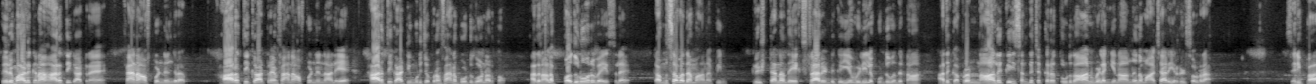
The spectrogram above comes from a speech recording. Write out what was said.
பெருமாளுக்கு நான் ஹாரத்தி காட்டுறேன். ஃபேனை ஆஃப் பண்ணுங்கிறார். ஹாரத்தி காட்டுறேன் ஃபேனை ஆஃப் பண்ணுனாலே ஹாரத்தி காட்டி முடிச்சப்புறம் ஃபேனை போட்டுக்கோன்னு அர்த்தம். அதனால பதினோரு வயசுல கம்சவதமான பின் கிருஷ்ணன் அந்த எக்ஸ்ட்ரா ரெண்டு கையை வெளியில கொண்டு வந்துட்டான். அதுக்கப்புறம் நாலு கை சங்கு சக்கரத்தோடு தான் விளங்கினான்னு நம்ம ஆச்சாரியர்கள் சொல்றா சரிப்பா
